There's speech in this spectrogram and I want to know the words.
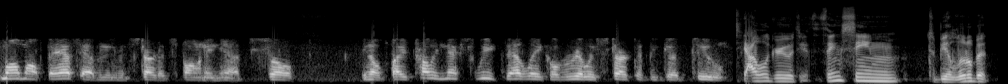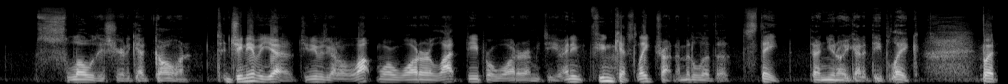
smallmouth bass haven't even started spawning yet. So, you know, by probably next week, that lake will really start to be good too. I'll agree with you. Things seem to be a little bit slow this year to get going. Geneva, yeah, Geneva's got a lot more water, a lot deeper water. I mean, any, if you can catch lake trout in the middle of the state, then you know you got a deep lake. But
